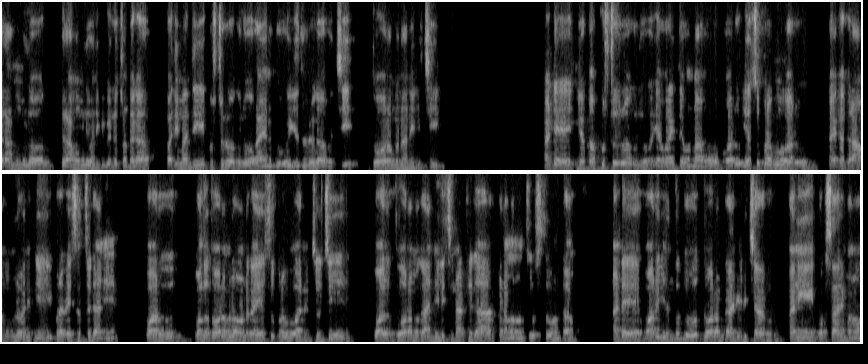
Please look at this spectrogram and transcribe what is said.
గ్రామంలో గ్రామంలోనికి వెళ్ళుచుండగా పది మంది కుష్ఠరోగులు ఆయనకు ఎదురుగా వచ్చి దూరమున నిలిచి. అంటే ఈ యొక్క కుష్ఠరోగులు ఎవరైతే ఉన్నారో వారు యేసు ప్రభు వారు ఆ యొక్క గ్రామంలోనికి ప్రవేశించగానే వారు కొంత దూరంలో ఉండగా యేసు ప్రభు వారిని చూసి వారు దూరముగా నిలిచినట్లుగా అక్కడ మనం చూస్తూ ఉంటాం. అంటే వారు ఎందుకు దూరంగా నిలిచారు అని ఒకసారి మనం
